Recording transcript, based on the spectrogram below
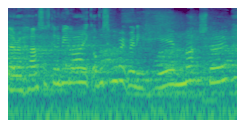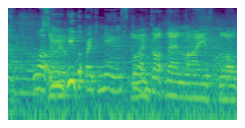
their rehearsal's going to be like. Obviously, we won't really hear much though. Well, So you, we- you've got breaking news. Go Well, we've got their live blog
